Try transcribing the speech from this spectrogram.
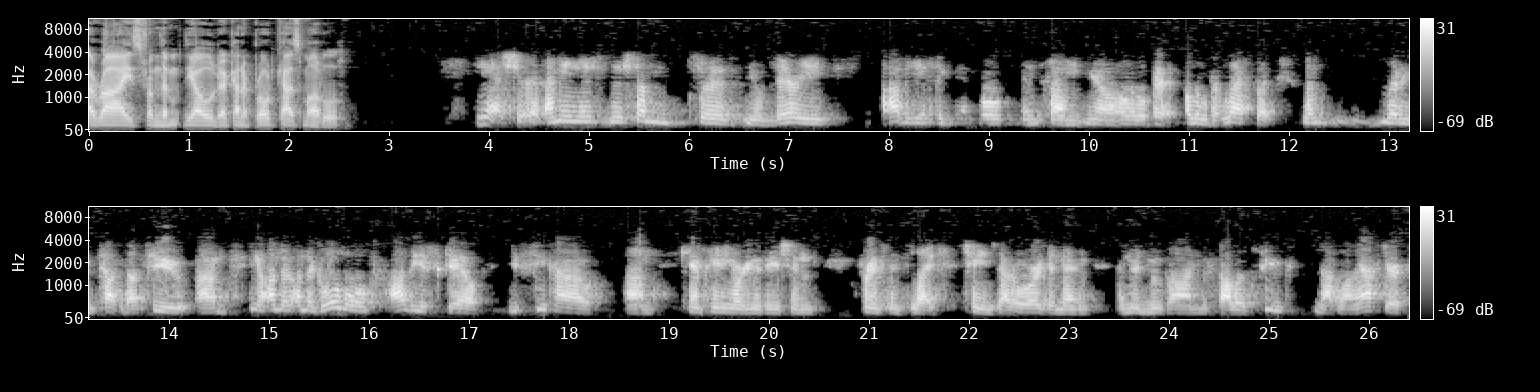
arise from the, the older kind of broadcast model? Yeah, sure. I mean, there's, there's some sort of, you know, very obvious examples and some, you know, a little bit, a little bit less, but let, let me talk about two. Um, you know, on the, on the global obvious scale, you see how um, campaigning organizations, for instance, like Change.org, and then and then Move On would follow suit not long after,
